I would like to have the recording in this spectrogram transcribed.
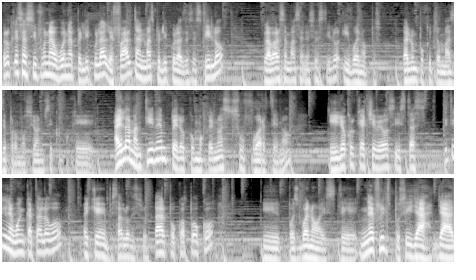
Creo que esa sí fue una buena película. Le faltan más películas de ese estilo. Clavarse más en ese estilo. Y bueno, pues darle un poquito más de promoción. Así como que ahí la mantienen, pero como que no es su fuerte, ¿no? Y yo creo que HBO sí está, tiene buen catálogo, hay que empezarlo a disfrutar poco a poco. Y pues bueno, este Netflix, pues sí, ya, ya,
